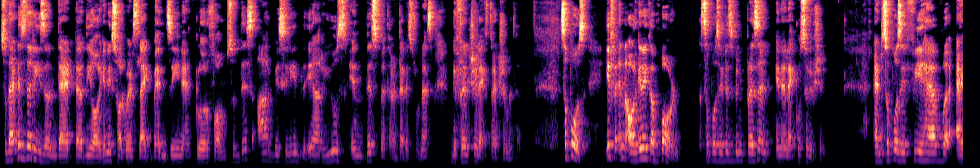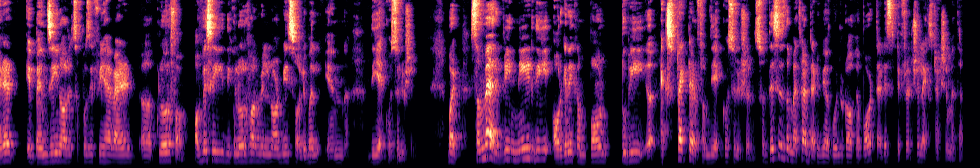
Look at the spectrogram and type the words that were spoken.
So that is the reason that uh, the organic solvents like benzene and chloroform, so this are basically, they are used in this method that is known as differential extraction method. Suppose if an organic compound, suppose it has been present in an aqueous solution and suppose if we have added a benzene or suppose if we have added uh, chloroform, obviously the chloroform will not be soluble in the aqueous solution but somewhere we need the organic compound to be uh, extracted from the aqueous solution so this is the method that we are going to talk about that is differential extraction method.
